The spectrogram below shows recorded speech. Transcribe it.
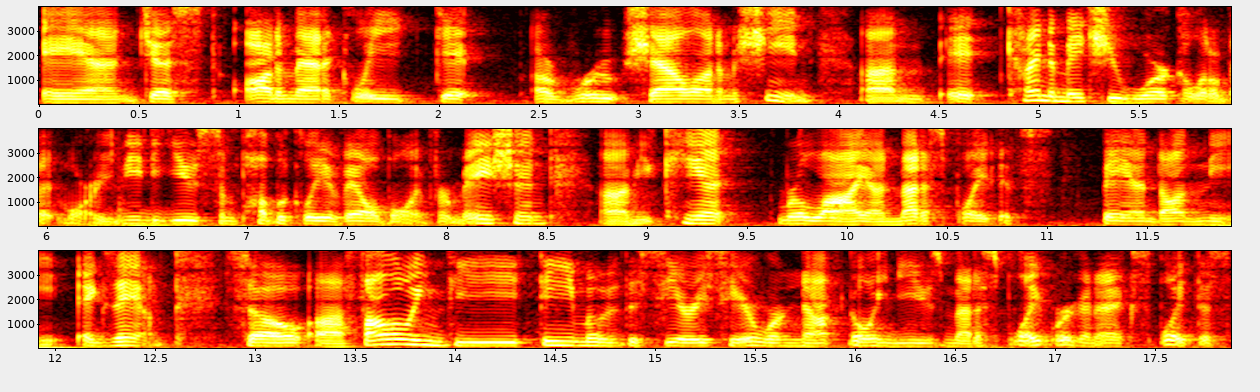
and just automatically get a root shell on a machine. Um, it kind of makes you work a little bit more. You need to use some publicly available information. Um, you can't rely on Metasploit. It's banned on the exam. So uh, following the theme of the series here, we're not going to use Metasploit. We're going to exploit this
